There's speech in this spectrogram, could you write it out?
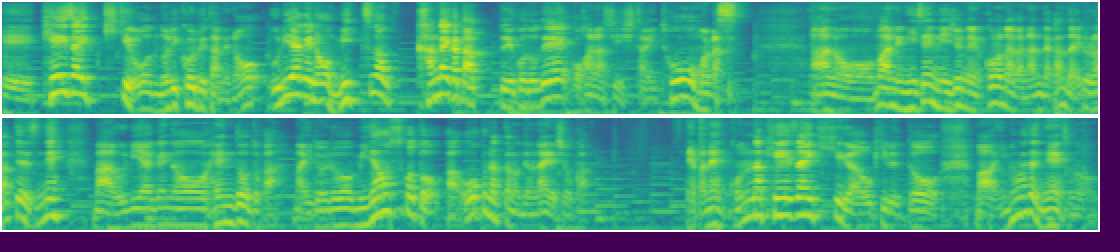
えー経済危機を乗り越えるための売上の3つの考え方ということでお話ししたいと思います。あのまあね、2020年コロナがなんだかんだいろいろあってですね、まあ売上の変動とか、まあいろいろ見直すことが多くなったのではないでしょうか。やっぱね、こんな経済危機が起きると、まあ今までね、その、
